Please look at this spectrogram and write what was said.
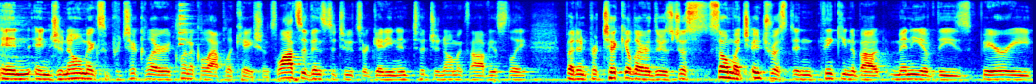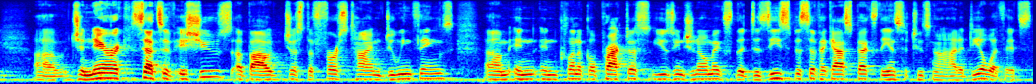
in, in genomics, in particular clinical applications. Lots of institutes are getting into genomics, obviously, but in particular, there's just so much interest in thinking about many of these very uh, generic sets of issues about just the first time doing things um, in, in clinical practice using genomics, the disease-specific aspects, the institutes know how to deal with. It's,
